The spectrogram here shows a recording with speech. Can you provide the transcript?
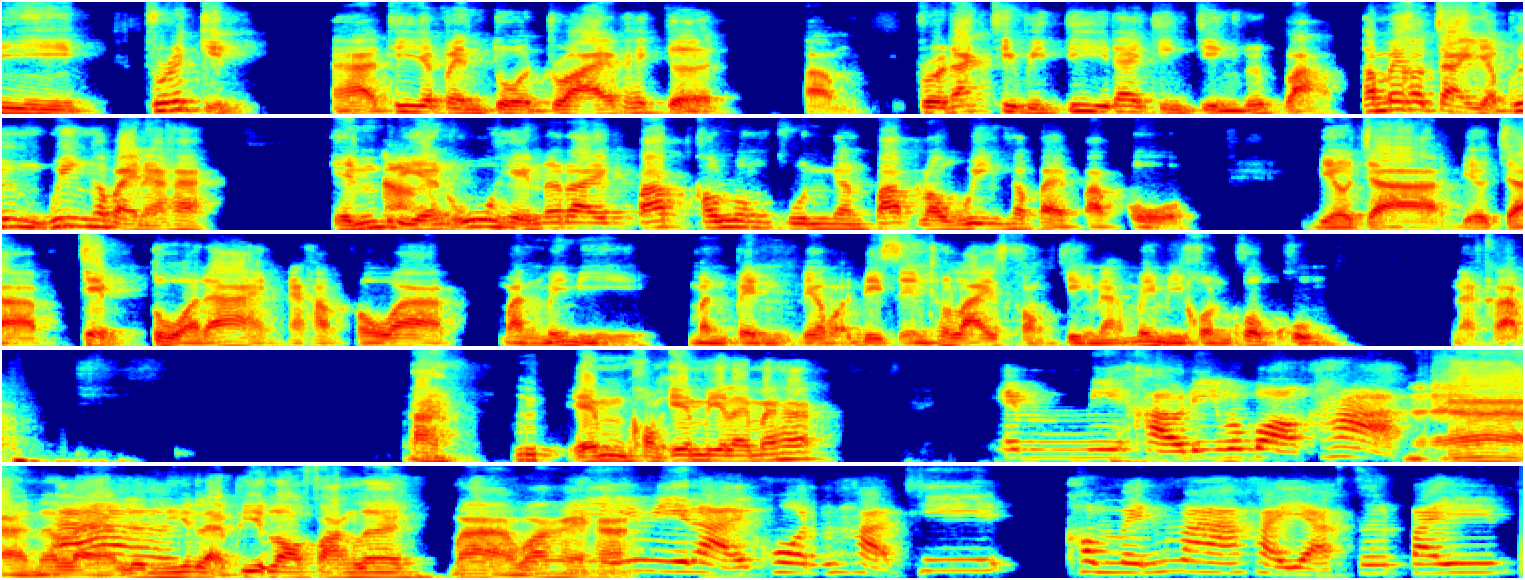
มีธุรกิจนะฮะที่จะเป็นตัว drive ให้เกิด productivity ได้จริง ๆ หรือเปล่า ถ้าไม่เข้าใจอย่าเพิ่งวิ่งเข้าไปนะฮะเห็นเหรียญอู้เห็นอะไรปั๊บเขาลงทุนกันปั๊บเราวิ่งเข้าไปปั๊บโอ เดี๋ยวจะเดี๋ยวจะเจ็บตัวได้นะครับ เพราะว่ามันไม่มีมันเป็นเรียกว่า decentralized ของจริงนะ ไม่มีคนควบคุมนะครับอะเอ็มของเอ็มมีอะไรไหมฮะเอ็มมีข่าวดีมาบอกค่ะอ่านั่นแหละเรื่องนี้แหละพี่รอฟังเลยมาว่าไงฮะมีหลายคนค่ะ ที่คอมเมนต์มาค่ะ อยากจะไปแฟ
